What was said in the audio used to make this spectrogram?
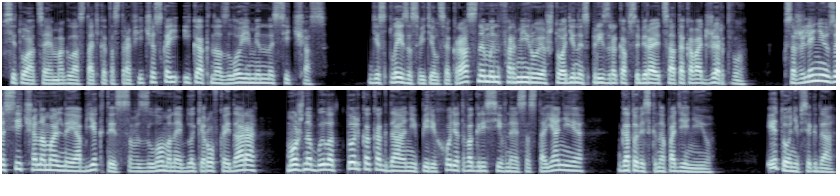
Ситуация могла стать катастрофической, и как назло именно сейчас. Дисплей засветился красным, информируя, что один из призраков собирается атаковать жертву. К сожалению, засечь аномальные объекты с взломанной блокировкой дара можно было только когда они переходят в агрессивное состояние готовясь к нападению. И то не всегда.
